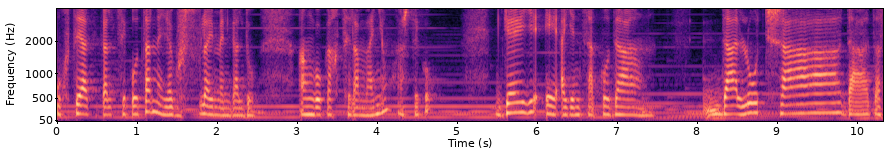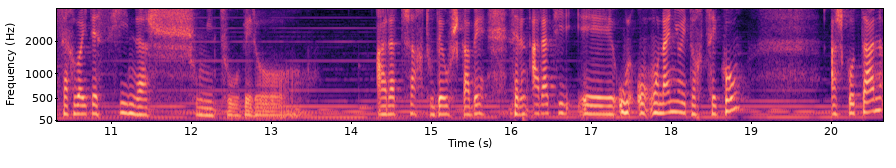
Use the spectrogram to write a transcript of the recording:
urteak galtzekotan nahiago zula hemen galdu. Hango kartzelan baino, hasteko. Gehi e, haientzako da da lotxa, da, da zerbait ezin sumitu, gero aratsartu deuskabe, zeren arati e, unaino etortzeko, askotan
